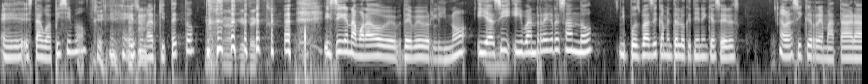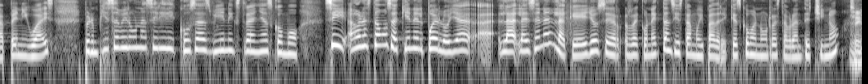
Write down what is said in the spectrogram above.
eh, está guapísimo, es un arquitecto Es un arquitecto. y sigue enamorado de, de Beverly, ¿no? Y así iban regresando y pues básicamente lo que tienen que hacer es ahora sí que rematar a Pennywise, pero empieza a haber una serie de cosas bien extrañas como, sí, ahora estamos aquí en el pueblo, ya ah, la, la escena en la que ellos se reconectan sí está muy padre, que es como en un restaurante chino Sí.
